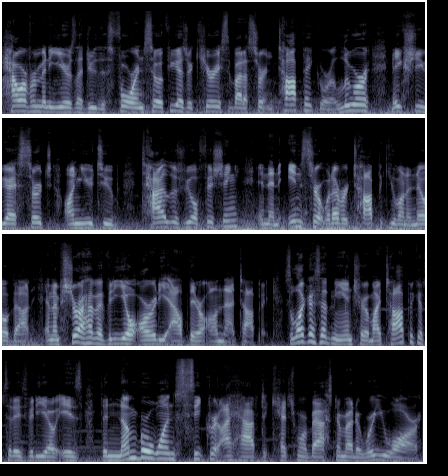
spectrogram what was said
however many years I do this for. And so if you guys are curious about a certain topic or a lure, make sure you guys search on YouTube Tyler's Reel Fishing and then insert whatever topic you wanna know about. And I'm sure I have a video already out there on that topic. So like I said in the intro, my topic of today's video is the number one secret I have to catch more bass no matter where you are.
